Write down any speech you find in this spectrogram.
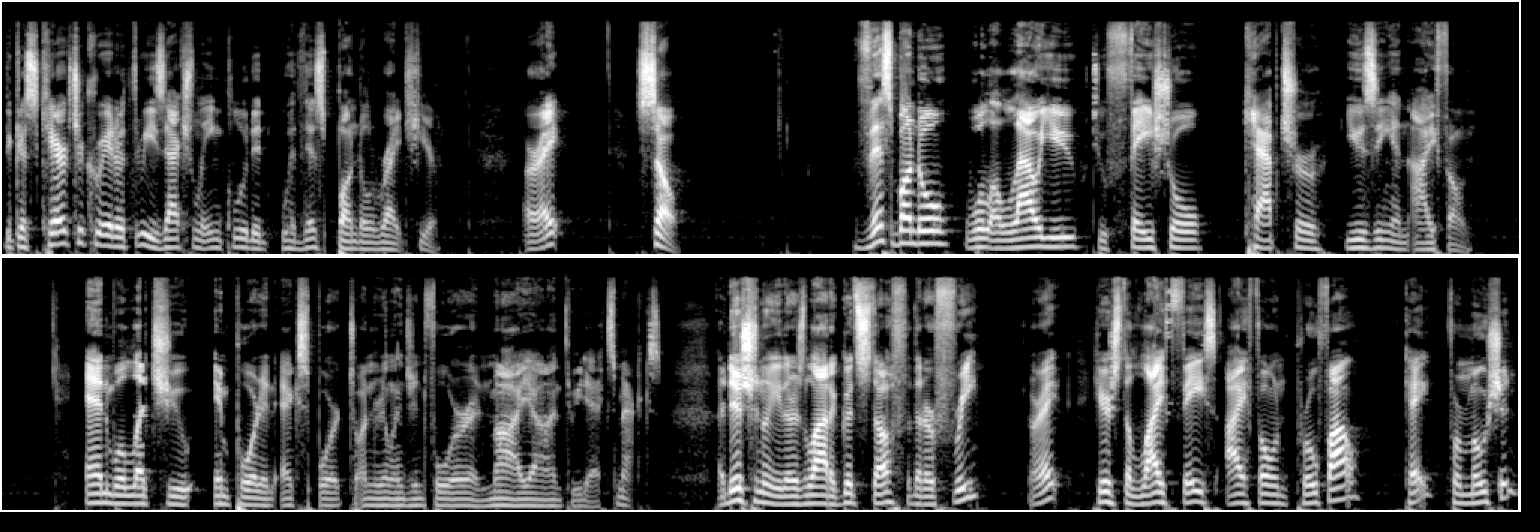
because Character Creator 3 is actually included with this bundle right here. All right? So, this bundle will allow you to facial capture using an iPhone and will let you import and export to Unreal Engine 4 and Maya and 3ds Max. Additionally, there's a lot of good stuff that are free. All right, here's the Live Face iPhone profile. Okay, for motion.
